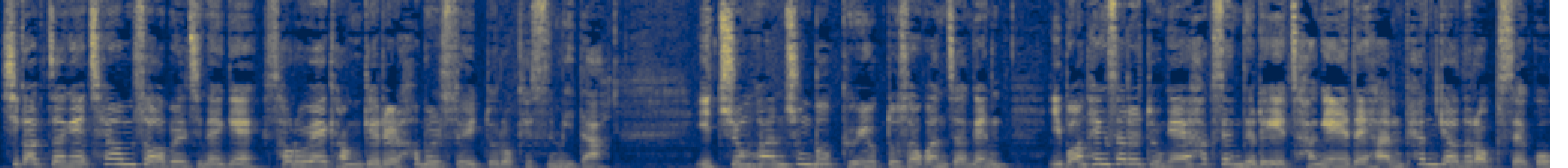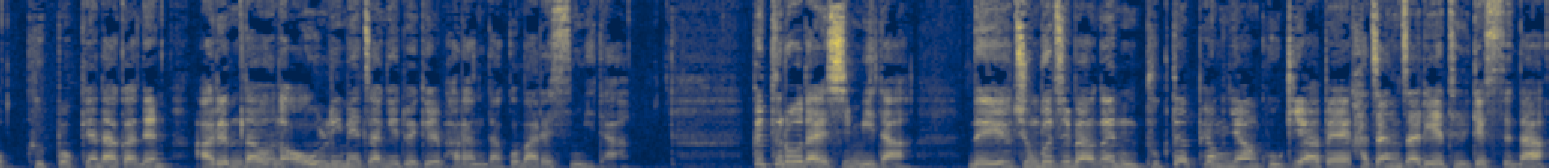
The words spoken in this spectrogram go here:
시각장애 체험 수업을 진행해 서로의 경계를 허물 수 있도록 했습니다. 이충환 충북교육도서관장은 이번 행사를 통해 학생들이 장애에 대한 편견을 없애고 극복해 나가는 아름다운 어울림의 장이 되길 바란다고 말했습니다. 끝으로 날씨입니다. 내일 중부지방은 북태평양 고기압의 가장자리에 들겠으나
